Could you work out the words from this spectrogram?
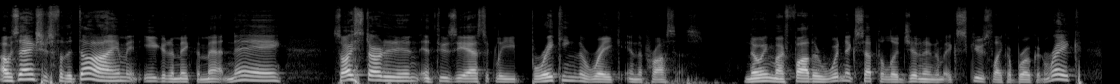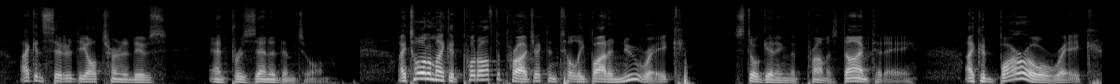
I was anxious for the dime and eager to make the matinee, so I started in enthusiastically breaking the rake in the process. Knowing my father wouldn't accept a legitimate excuse like a broken rake, I considered the alternatives and presented them to him. I told him I could put off the project until he bought a new rake, still getting the promised dime today. I could borrow a rake,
